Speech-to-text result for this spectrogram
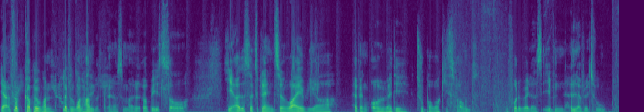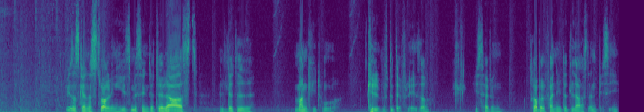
Yeah, I have a couple one level 100 players in my lobby, so yeah, this explains why we are having already two power keys found before the radar is even level 2. He's just kinda struggling, he's missing that the last little monkey to kill with the death laser. He's having trouble finding that last NPC.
